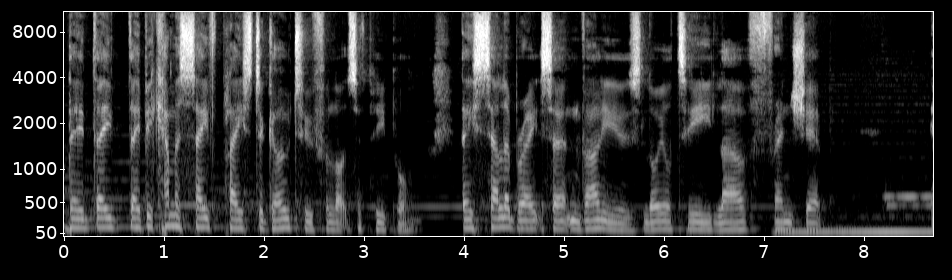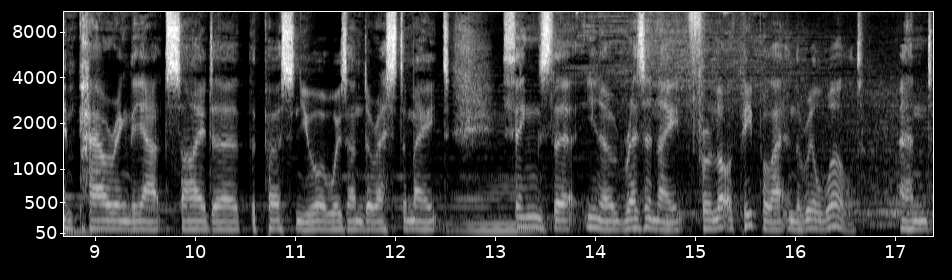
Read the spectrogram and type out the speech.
they, they, they become a safe place to go to for lots of people. They celebrate certain values loyalty, love, friendship, empowering the outsider, the person you always underestimate, things that, you know, resonate for a lot of people out in the real world. And,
